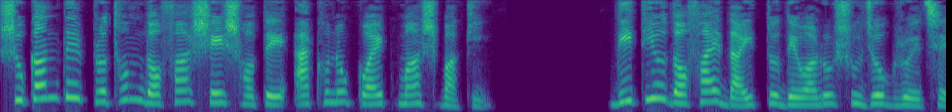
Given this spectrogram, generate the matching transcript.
সুকান্তের প্রথম দফা শেষ হতে এখনও কয়েক মাস বাকি। দ্বিতীয় দফায় দায়িত্ব দেওয়ারও সুযোগ রয়েছে।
